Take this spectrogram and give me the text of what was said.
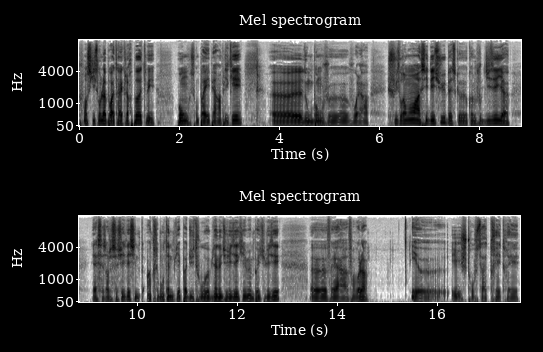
je pense qu'ils sont là pour être avec leurs potes, mais bon, ils sont pas hyper impliqués. Euh, donc bon, je. Voilà. Je suis vraiment assez déçu parce que, comme je vous le disais, il y a. Y a cette de société, c'est un très bon thème qui est pas du tout euh, bien utilisé, qui est même pas utilisé. Enfin, voilà. Et, et je trouve ça très très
